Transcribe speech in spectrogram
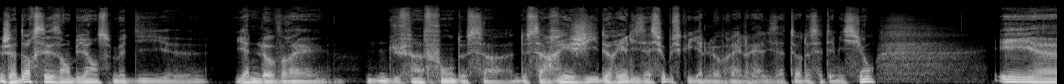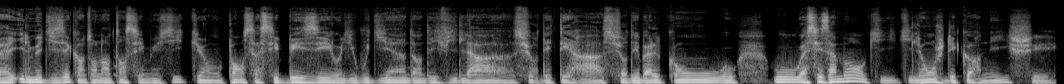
J'adore ces ambiances, me dit euh, Yann Lovray, du fin fond de sa, régie de réalisation, puisque Yann Lovray est le réalisateur de cette émission. Et euh, il me disait, quand on entend ces musiques, on pense à ces baisers hollywoodiens dans des villas, sur des terrasses, sur des balcons, ou, ou à ces amants qui, qui longent des corniches et,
